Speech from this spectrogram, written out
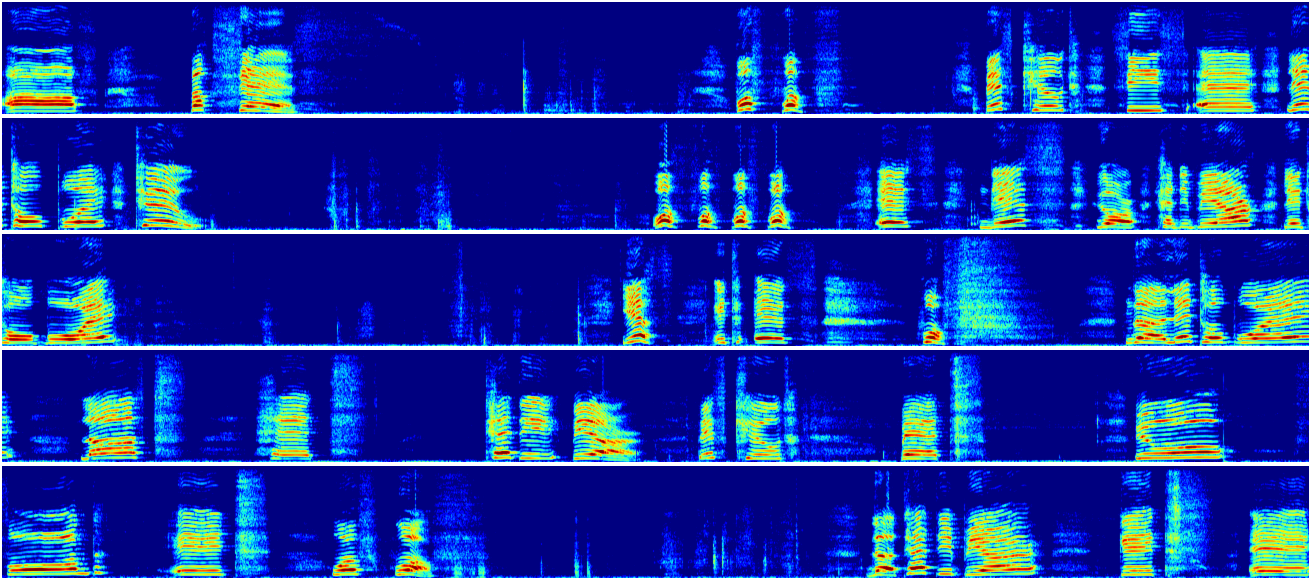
of boxes. Woof woof. Biscuit sees a little boy too. Woof woof woof woof. Is this your teddy bear, little boy? Yes, it is. Woof. The little boy lost his teddy bear. Biscuit bet you found it. Woof woof. The teddy bear gets a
